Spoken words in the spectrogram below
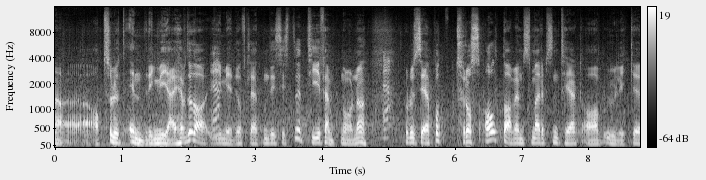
absolutt endring, vil jeg hevde, da, Ja. i medieoffentligheten de siste 10-15 årene. Ja. Når du ser på tross alt da, hvem som er representert av ulike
